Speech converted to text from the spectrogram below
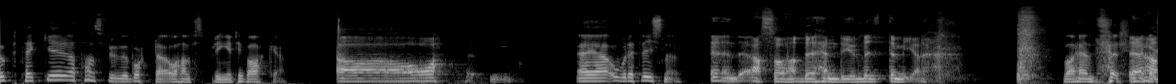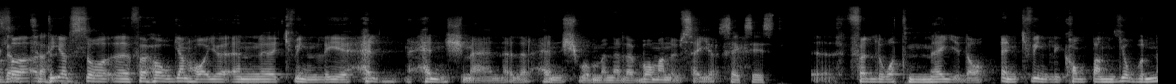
upptäcker att hans fru är borta och han springer tillbaka. Ja, Är jag orättvis nu? eh, alltså det händer ju lite mer. Vad händer? Eh, Alltså, dels så, eh, för Hogan har ju en kvinnlig henchman eller henchwoman eller vad man nu säger. Sexist. Förlåt mig då. En kvinnlig kompanjon.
